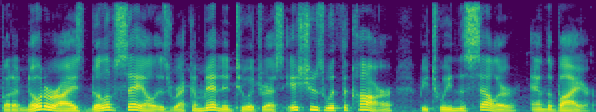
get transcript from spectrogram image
but a notarized bill of sale is recommended to address issues with the car between the seller and the buyer.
